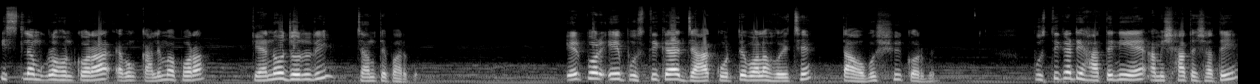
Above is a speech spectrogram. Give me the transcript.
ইসলাম গ্রহণ করা এবং কালেমা পড়া কেন জরুরি জানতে পারবে। এরপর এই পুস্তিকায় যা করতে বলা হয়েছে তা অবশ্যই করবে। পুস্তিকাটি হাতে নিয়ে আমি সাথে সাথেই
